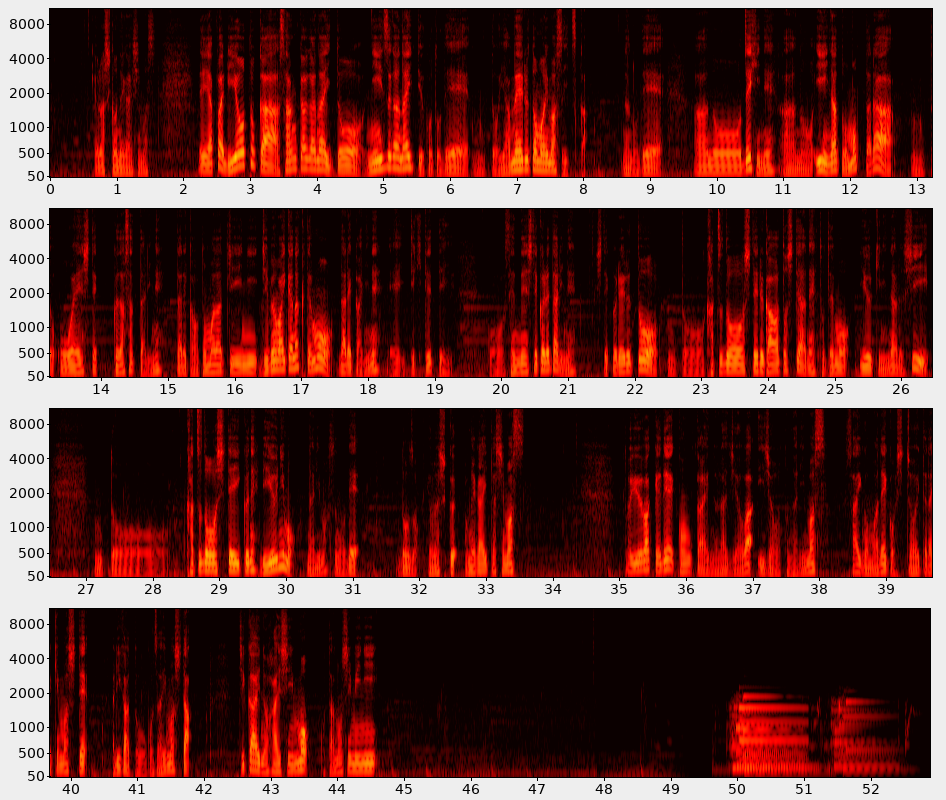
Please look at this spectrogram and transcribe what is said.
よろしくお願いします。で、やっぱり利用とか参加がないと、ニーズがないっていうことで、うんと、やめると思います、いつか。なので、あのー、ぜひね、あのー、いいなと思ったら、うんと、応援してくださったりね、誰かお友達に、自分は行かなくても、誰かにね、えー、行ってきてっていう、こう、宣伝してくれたりね、してくれると、うんと、活動してる側としてはね、とても勇気になるし、うんと、活動していくね、理由にもなりますので、どうぞよろしくお願いいたします。というわけで、今回のラジオは以上となります。最後までご視聴いただきまして、ありがとうございました。次回の配信もお楽しみに。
